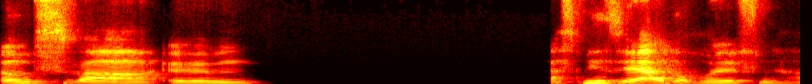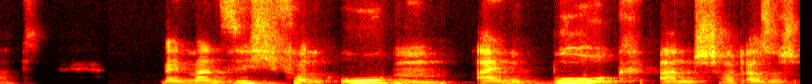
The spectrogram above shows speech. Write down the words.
Und zwar ähm, was mir sehr geholfen hat. Wenn man sich von oben eine Burg anschaut, also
